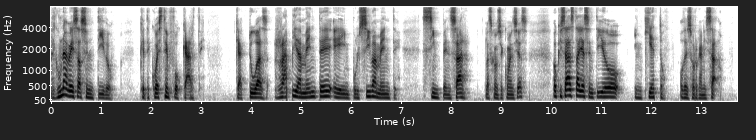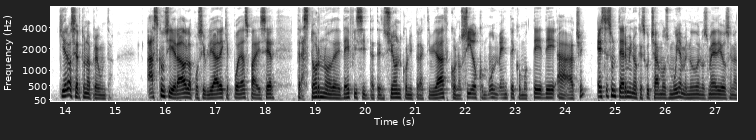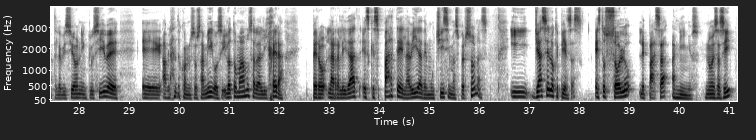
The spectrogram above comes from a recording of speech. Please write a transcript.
¿Alguna vez has sentido que te cuesta enfocarte, que actúas rápidamente e impulsivamente sin pensar las consecuencias? O quizás te hayas sentido inquieto o desorganizado. Quiero hacerte una pregunta. ¿Has considerado la posibilidad de que puedas padecer trastorno de déficit de atención con hiperactividad, conocido comúnmente como TDAH? Este es un término que escuchamos muy a menudo en los medios, en la televisión, inclusive eh, hablando con nuestros amigos y lo tomamos a la ligera. Pero la realidad es que es parte de la vida de muchísimas personas. Y ya sé lo que piensas. Esto solo le pasa a niños, ¿no es así?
